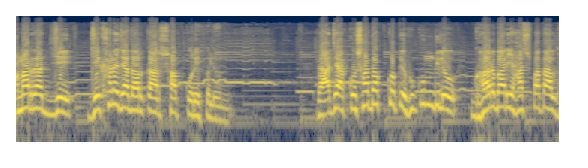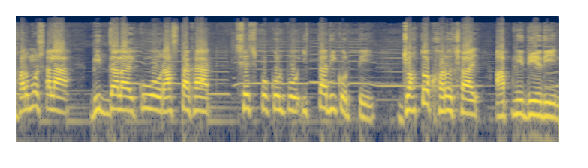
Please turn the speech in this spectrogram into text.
আমার রাজ্যে যেখানে যা দরকার সব করে ফেলুন। রাজা কোষাধ্যক্ষকে হুকুম দিল, ঘরবাড়ি, হাসপাতাল, ধর্মশালা, বিদ্যালয়, কুয়ো, রাস্তাঘাট সেচ প্রকল্প ইত্যাদি করতে যত খরচ হয় আপনি দিয়ে দিন।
